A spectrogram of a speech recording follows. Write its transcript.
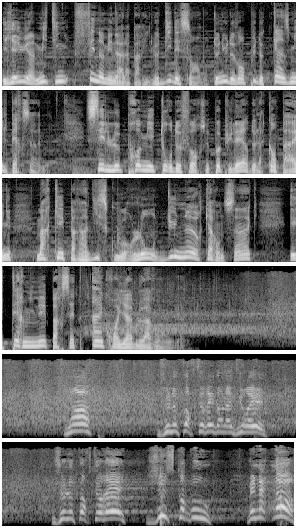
il y a eu un meeting phénoménal à Paris le 10 décembre, tenu devant plus de 15 000 personnes. C'est le premier tour de force populaire de la campagne, marqué par un discours long d'une heure 45 et terminé par cette incroyable harangue. Moi, je le porterai dans la durée. Je le porterai jusqu'au bout. Mais maintenant,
